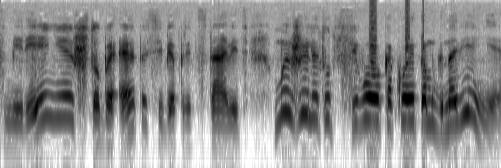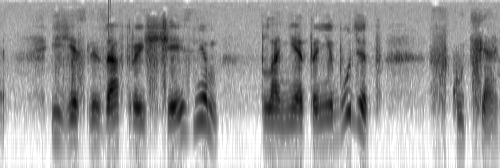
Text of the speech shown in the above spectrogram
смирения, чтобы это себе представить. Мы жили тут всего какое-то мгновение. И если завтра исчезнем, планета не будет скучать.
